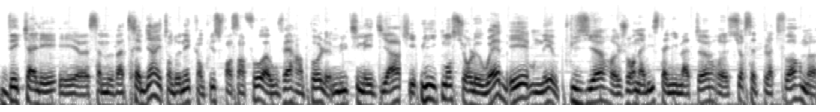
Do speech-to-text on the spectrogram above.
décalé. Et euh, ça me va très bien étant donné qu'en plus France Info a ouvert un pôle multimédia qui est uniquement sur le web et on est plusieurs journalistes animateurs euh, sur cette plateforme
